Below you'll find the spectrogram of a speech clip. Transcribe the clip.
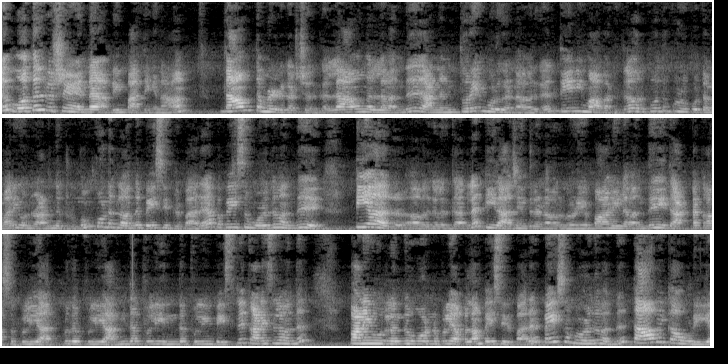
இது முதல் விஷயம் என்ன அப்படின்னு பாத்தீங்கன்னா நாம் தமிழர் கட்சி இருக்குல்ல அவங்கள வந்து அண்ணன் துரைமுருகன் அவர்கள் தேனி மாவட்டத்துல ஒரு பொதுக்குழு கூட்டம் மாதிரி ஒன்று நடந்துட்டு இருக்கும். கூட்டத்துல வந்து பேசிட்டு இருப்பாரு. அப்ப பேசும்பொழுது வந்து டிஆர் அவர்கள் இருக்கார்ல டி. ராஜேந்திரன் அவர்களுடைய பாணியில வந்து இது அட்டகாச புலி அற்புத புலி அந்த புலி இந்த புலின்னு பேசிட்டு கடைசியில வந்து பனையூர்ல இருந்து ஓடின புலி அப்பெல்லாம் பேசியிருப்பாரு. பேசும்பொழுது வந்து தாவிகாவுடைய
